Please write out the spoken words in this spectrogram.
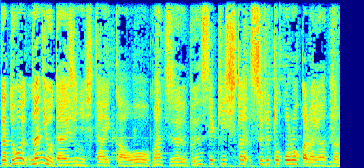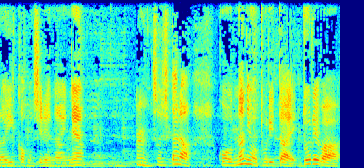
がどう何を大事にしたいかをまず分析したするところからやったらいいかもしれないね。うん、そしたらこう何を取りたい？どれは、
